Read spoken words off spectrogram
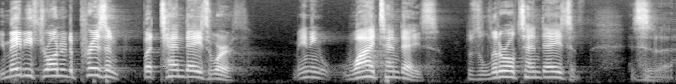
you may be thrown into prison, but 10 days worth. Meaning, why 10 days? It was a literal 10 days. This Is it a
